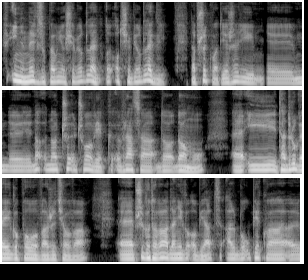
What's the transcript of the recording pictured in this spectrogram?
w innych zupełnie od siebie, odleg- od siebie odlegli. Na przykład, jeżeli y, no, no, człowiek wraca do domu e, i ta druga jego połowa życiowa przygotowała dla niego obiad albo upiekła e, e,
